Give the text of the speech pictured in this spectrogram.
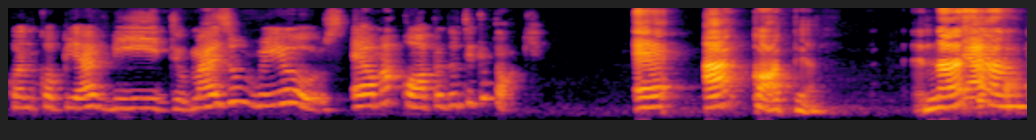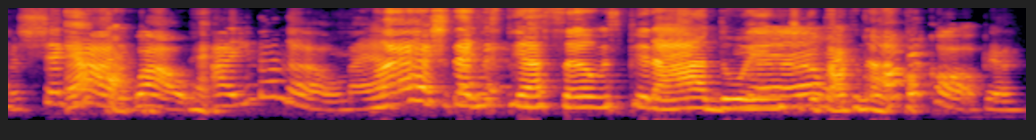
quando copia vídeo. Mas o Reels é uma cópia do TikTok. É a cópia. Não é, É assim, a ó, cópia. Chegar cópia. igual? É. Ainda não, né? não é hashtag inspiração, inspirado em Não, TikTok, é não. é cópia, cópia.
